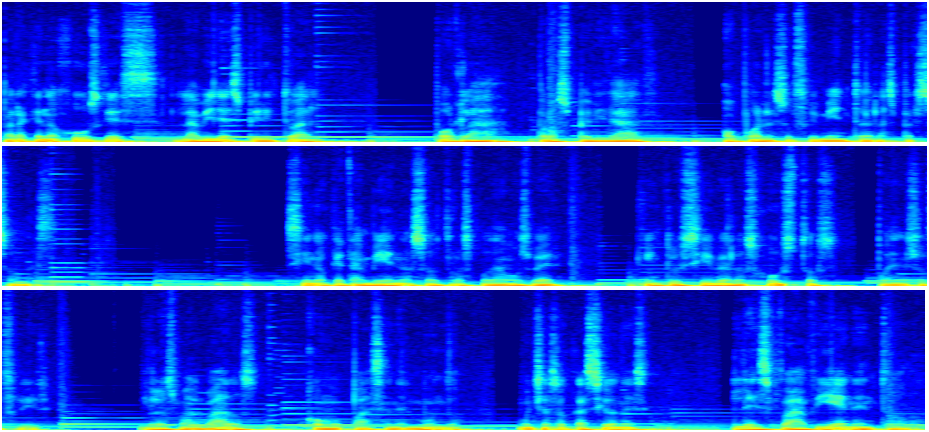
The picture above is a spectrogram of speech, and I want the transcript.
para que no juzgues la vida espiritual por la prosperidad o por el sufrimiento de las personas sino que también nosotros podamos ver que inclusive los justos pueden sufrir y los malvados, como pasa en el mundo, muchas ocasiones les va bien en todo,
